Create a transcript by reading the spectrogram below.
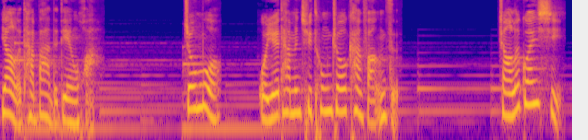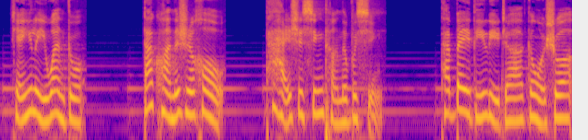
要了他爸的电话。周末，我约他们去通州看房子，找了关系，便宜了一万多。打款的时候，他还是心疼的不行，他背地里着跟我说，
